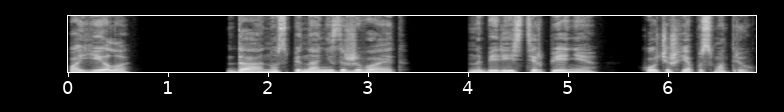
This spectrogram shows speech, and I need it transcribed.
Поела?» «Да, но спина не заживает». «Наберись терпения. Хочешь, я посмотрю?»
